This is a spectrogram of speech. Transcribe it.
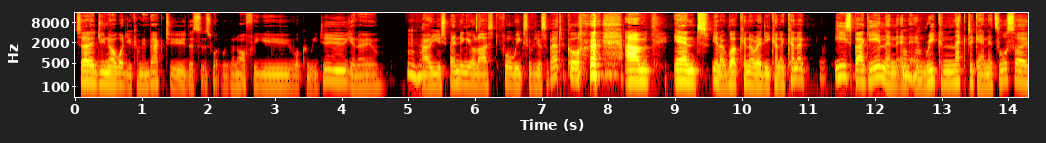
so, do you know what you're coming back to? This is what we're going to offer you. What can we do? You know, mm-hmm. how are you spending your last four weeks of your sabbatical? um, and you know, what can already kind of kind of ease back in and, and, mm-hmm. and reconnect again. It's also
